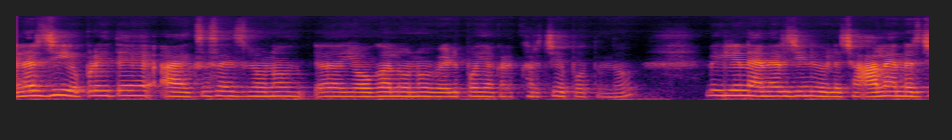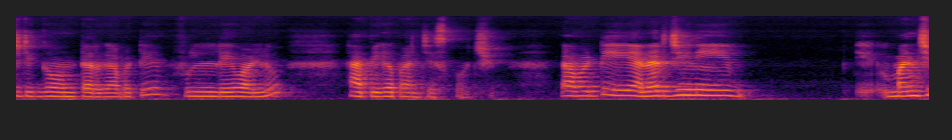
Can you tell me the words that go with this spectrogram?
ఎనర్జీ ఎప్పుడైతే ఆ ఎక్సర్సైజ్లోనో యోగాలోనో వెళ్ళిపోయి అక్కడ ఖర్చు అయిపోతుందో మిగిలిన ఎనర్జీని వీళ్ళు చాలా ఎనర్జెటిక్గా ఉంటారు కాబట్టి ఫుల్ డే వాళ్ళు హ్యాపీగా పనిచేసుకోవచ్చు. కాబట్టి ఎనర్జీని మంచి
